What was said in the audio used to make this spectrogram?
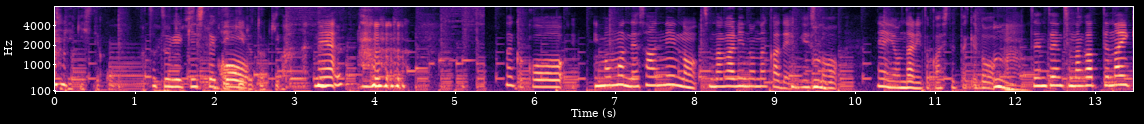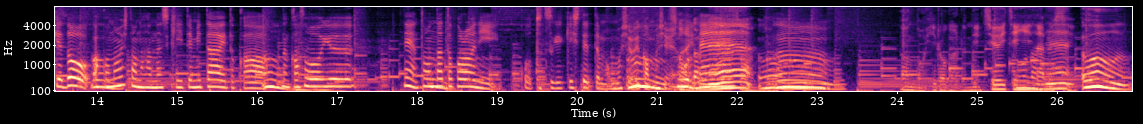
突撃してこう。突撃して。でこうきる時は。ね。なんかこう今まで3人のつながりの中でゲストをね、呼んだりとかしてたけど、うん。全然つながってないけど、あうん。この人の話聞いてみたいとか、うん。なんかそういうね飛んだところにこう突撃してっても面白いかもしれないね。そうだね。そううんうん。どんどん広がるね。週一になるし、だね。うん。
